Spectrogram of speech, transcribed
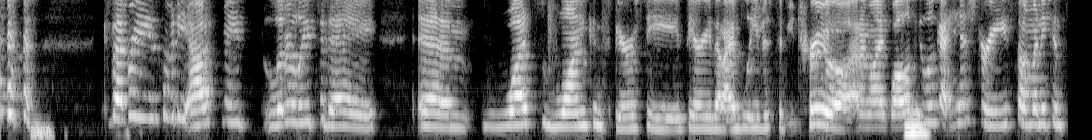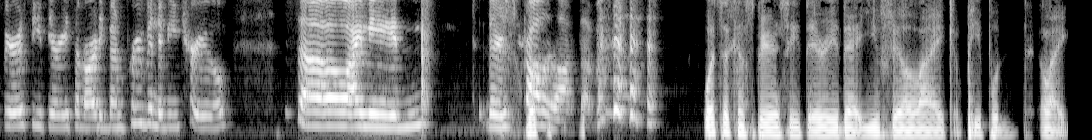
because every somebody asked me literally today um, what's one conspiracy theory that I believe is to be true? And I'm like, well, if you mm-hmm. look at history, so many conspiracy theories have already been proven to be true. So, I mean, there's probably what's, a lot of them. what's a conspiracy theory that you feel like people like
